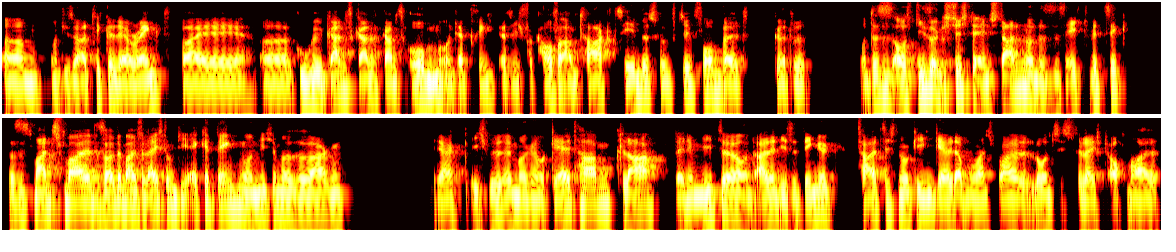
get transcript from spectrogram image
und dieser Artikel, der rankt bei äh, Google ganz, ganz, ganz oben und der bringt, also ich verkaufe am Tag 10 bis 15 Formbeltgürtel. Und das ist aus dieser Geschichte entstanden und das ist echt witzig. Das ist manchmal, das sollte man vielleicht um die Ecke denken und nicht immer so sagen, ja, ich will immer nur Geld haben. Klar, deine Miete und alle diese Dinge zahlt sich nur gegen Geld, aber manchmal lohnt es sich vielleicht auch mal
